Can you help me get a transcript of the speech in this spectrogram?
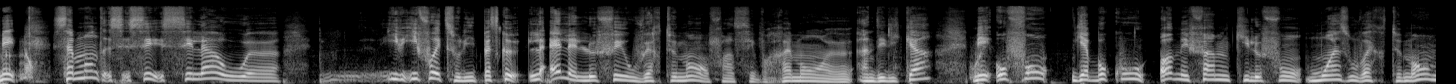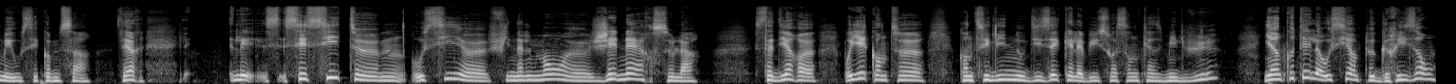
Mais non. ça montre, c'est- là où euh, il, il faut être solide parce que elle, elle le fait ouvertement. Enfin, c'est vraiment euh, indélicat. Mais au fond, il y a beaucoup hommes et femmes qui le font moins ouvertement, mais où c'est comme ça. C'est-à-dire, les- ces sites euh, aussi euh, finalement euh, génèrent cela. C'est-à-dire, euh, vous voyez, quand euh, quand Céline nous disait qu'elle avait eu 75 000 vues, il y a un côté là aussi un peu grisant.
